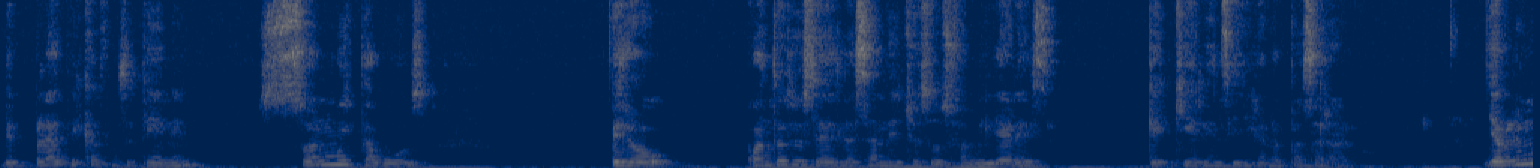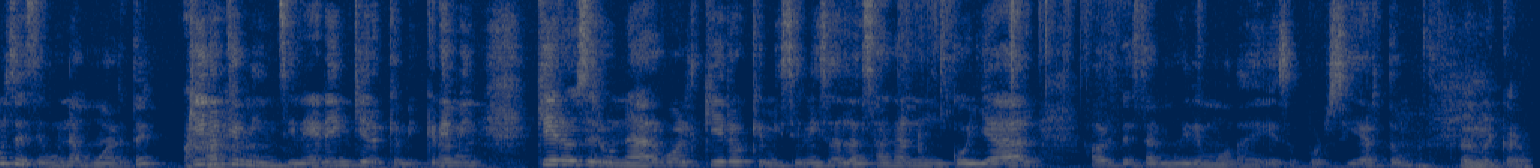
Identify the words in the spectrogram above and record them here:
de pláticas no se tienen, son muy tabús, pero ¿cuántos de ustedes les han dicho a sus familiares qué quieren si llegan a pasar algo? Y hablemos desde una muerte. Quiero Ajá. que me incineren, quiero que me cremen, quiero ser un árbol, quiero que mis cenizas las hagan un collar. Ahorita está muy de moda eso, por cierto. Es muy caro.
